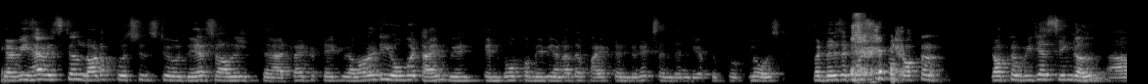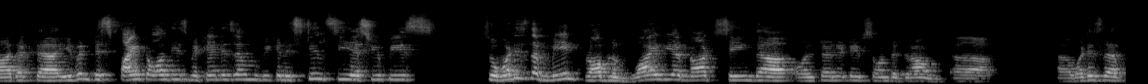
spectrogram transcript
Yeah, we have still a lot of questions to there, so I will uh, try to take, we are already over time. We can go for maybe another five ten minutes and then we have to close. But there is a question from Dr. Dr. Vijay Singhal, uh, that uh, even despite all these mechanism, we can still see SUPs. So what is the main problem? Why we are not seeing the alternatives on the ground? Uh, uh, what is the,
